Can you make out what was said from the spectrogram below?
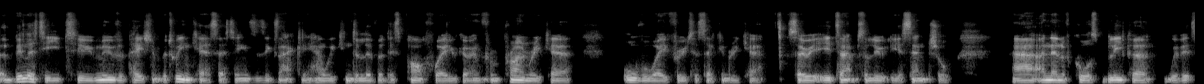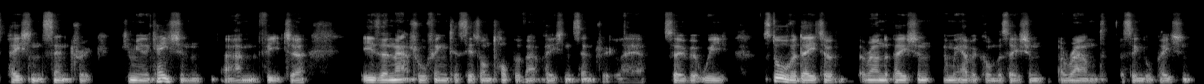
ability to move a patient between care settings is exactly how we can deliver this pathway going from primary care all the way through to secondary care. So it's absolutely essential. Uh, and then, of course, Bleepa, with its patient centric communication um, feature, is a natural thing to sit on top of that patient centric layer so that we store the data around the patient and we have a conversation around a single patient.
